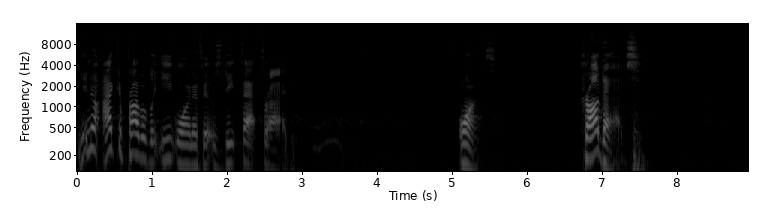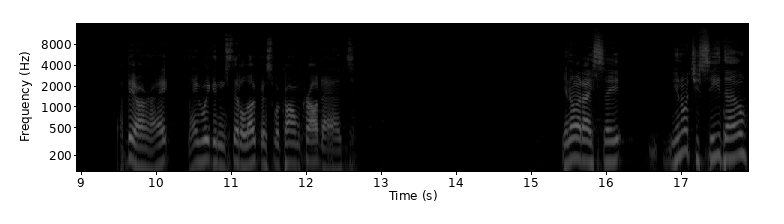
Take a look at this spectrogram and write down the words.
You know, I could probably eat one if it was deep fat fried. Once. Crawdads. That'd be all right. Maybe we can, instead of locusts, we'll call them crawdads. You know what I see? You know what you see, though?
